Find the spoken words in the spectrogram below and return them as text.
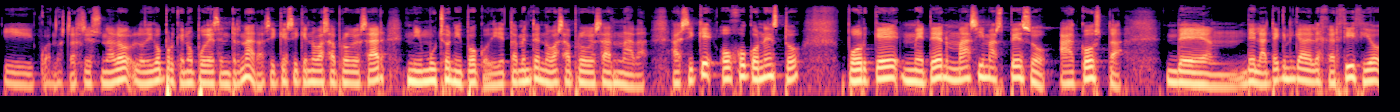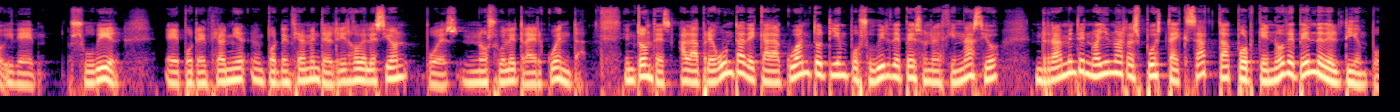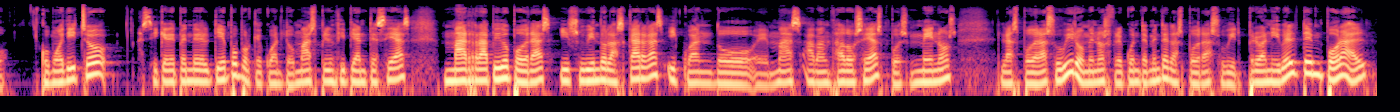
Y cuando estás lesionado lo digo porque no puedes entrenar, así que sí que no vas a progresar ni mucho ni poco, directamente no vas a progresar nada. Así que ojo con esto porque meter más y más peso a costa de, la técnica del ejercicio y de subir eh, potencialmente el riesgo de lesión, pues no suele traer cuenta. Entonces, a la pregunta de cada cuánto tiempo subir de peso en el gimnasio, realmente no hay una respuesta exacta porque no depende del tiempo. Como he dicho, sí que depende del tiempo porque cuanto más principiante seas, más rápido podrás ir subiendo las cargas y cuando eh, más avanzado seas, pues menos las podrás subir o menos frecuentemente las podrás subir. Pero a nivel temporal,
